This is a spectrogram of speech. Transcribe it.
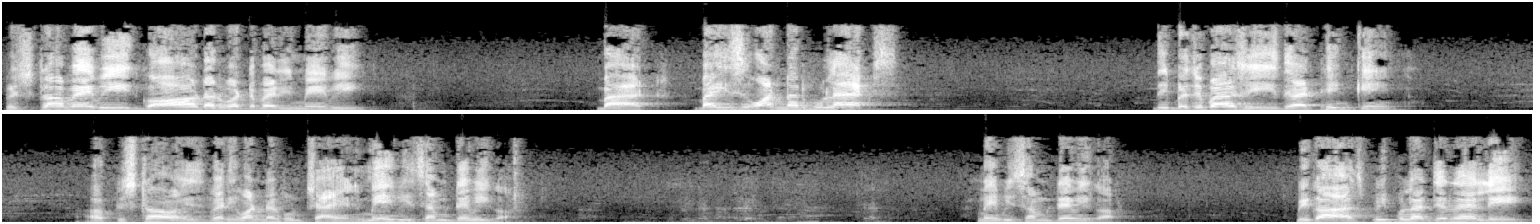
Krishna may be God or whatever he may be, but by his wonderful acts, the Brajabasi, they are thinking, oh, Krishna is very wonderful child, maybe some demigod. Maybe some demigod. Because people are generally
